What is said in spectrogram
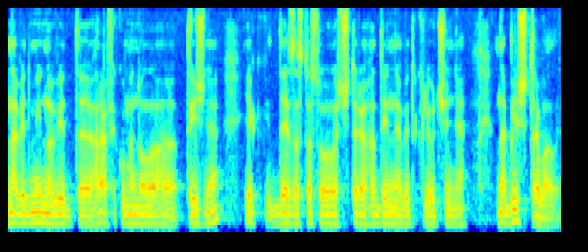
на відміну від е, графіку минулого тижня, де застосовувалось 4-годинне відключення, на більш тривалий.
